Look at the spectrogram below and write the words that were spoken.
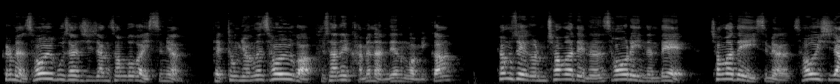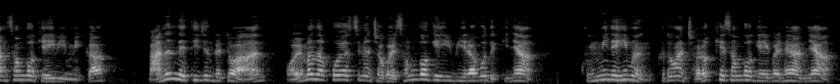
그러면 서울 부산시장 선거가 있으면 대통령은 서울과 부산을 가면 안 되는 겁니까? 평소에 그럼 청와대는 서울에 있는데 청와대에 있으면 서울시장 선거 개입입니까? 많은 네티즌들 또한 얼마나 꼬였으면 저걸 선거 개입이라고 느끼냐? 국민의힘은 그동안 저렇게 선거 개입을 해왔냐?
